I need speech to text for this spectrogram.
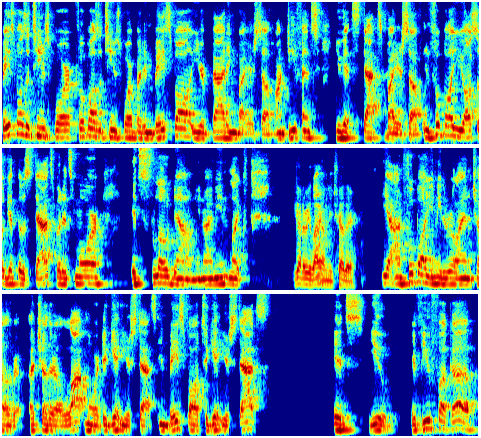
baseball's a team sport Football is a team sport but in baseball you're batting by yourself on defense you get stats by yourself in football you also get those stats but it's more it's slowed down you know what i mean like You got to rely Um, on each other. yeah on football you need to rely on each other each other a lot more to get your stats in baseball to get your stats it's you. If you fuck up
